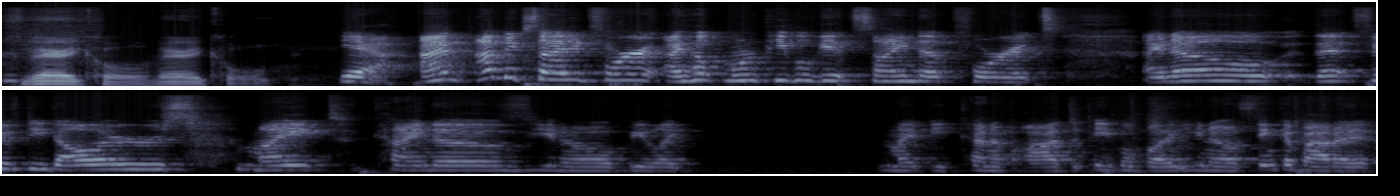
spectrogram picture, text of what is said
Very cool. Very cool. yeah, I'm I'm excited for it. I hope more people get signed up for it. I know that fifty dollars might kind of, you know, be like might be kind of odd to people, but you know, think about it,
